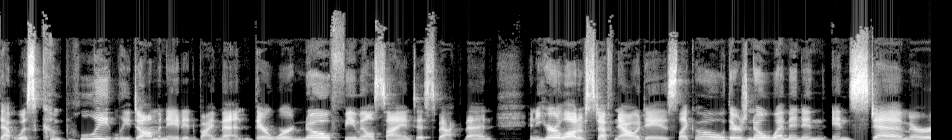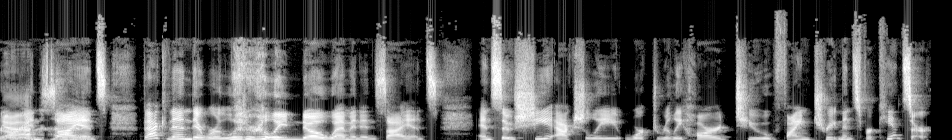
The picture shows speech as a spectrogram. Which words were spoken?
that was completely dominated by men. There were no female scientists back then. And you hear a lot of stuff nowadays like, oh, there's no women in, in STEM or, yeah. or in science. back then, there were literally no women in science. And so she actually worked really hard to find treatments for cancer.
